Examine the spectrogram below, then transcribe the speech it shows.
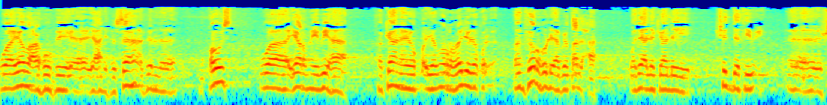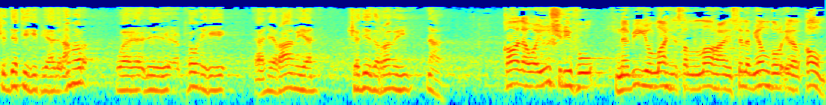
ويضعه في يعني في السهم في القوس ويرمي بها. فكان يمر الرجل يقول انثره لأبي طلحة وذلك لشدة شدته في هذا الأمر ولكونه يعني راميا شديد الرمي. نعم. قال ويشرف نبي الله صلى الله عليه وسلم ينظر إلى القوم.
